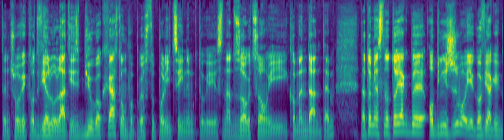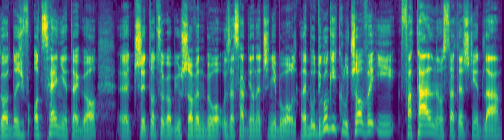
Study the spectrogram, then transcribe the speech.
ten człowiek od wielu lat jest biurokratą po prostu policyjnym, który jest nadzorcą i komendantem. Natomiast no to jakby obniżyło jego wiarygodność w ocenie tego, e, czy to, co robił Chauvin było uzasadnione, czy nie było. Ale był drugi kluczowy i fatalny ostatecznie dla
